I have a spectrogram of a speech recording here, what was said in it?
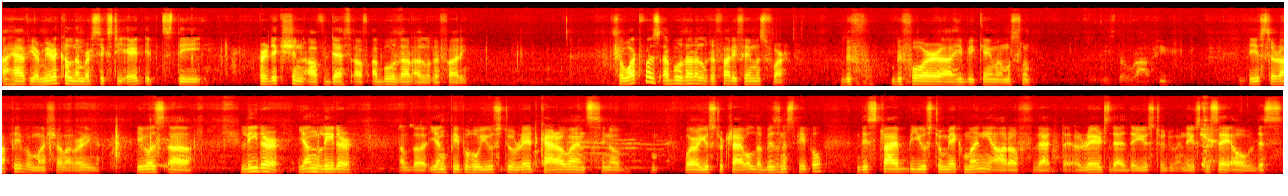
I have here miracle number 68. It's the prediction of death of Abu Dhar al-Ghifari. So what was Abu Dhar al-Ghifari famous for before, before uh, he became a Muslim? He's the rob people. He used to rob people, mashallah, very good. He was a leader, young leader of the young people who used to raid caravans, you know, where used to travel, the business people. This tribe used to make money out of that uh, raids that they used to do. And they used to say, oh, this,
